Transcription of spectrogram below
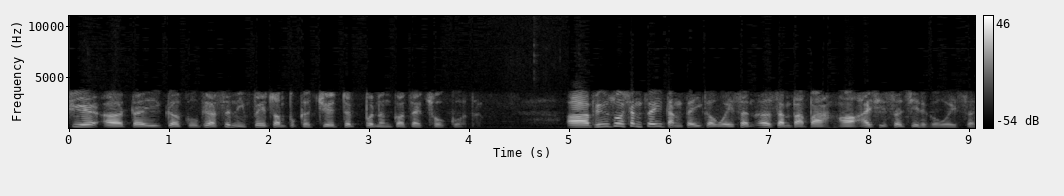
些呃的一个股票是你非赚不可、绝对不能够再错过的？啊，比如说像这一档的一个威盛二三八八啊，IC 设计的一个威盛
